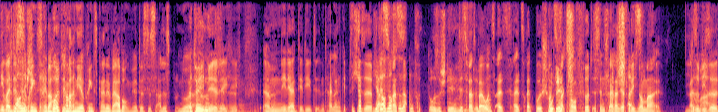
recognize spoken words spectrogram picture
Nee, weil Das das ist übrigens überhaupt, wir machen hier übrigens keine Werbung, ne? Das ist alles nur. Natürlich also, Nee, nicht. nee, ich, ähm, nee der, die, die, in Thailand gibt es diese. das, auch noch was, so eine andere Dose stehen. das, was bei uns als, als Red Bull Bullet. verkauft wird, ist in Thailand ja völlig normal. Also normal. diese,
